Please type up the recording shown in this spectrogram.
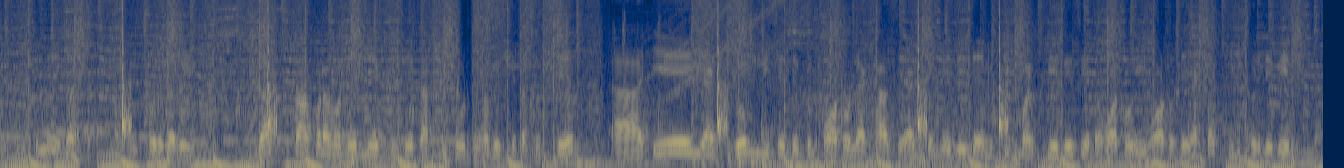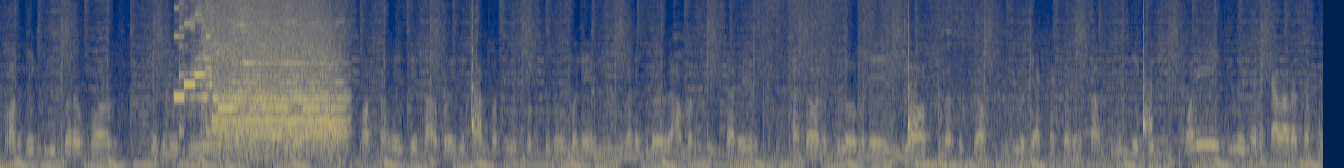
ব্যাক বাটন ক্লিক করলে এটা আপনি সরে যাবে তারপর আমাদের নেক্সট যে কাজটি করতে হবে সেটা হচ্ছে এই একদম নিচে দেখুন অটো লেখা আছে একদম এই যে আমি টিক মার্ক দিয়ে দিয়েছি এটা অটো এই অটোতে একটা ক্লিক করে দেবেন। অটোতে ক্লিক করার পর দেখুন ফর্সা হয়েছে তারপরে যে ডান পাশে ছোট ছোট মানে উম, মানেগুলো আমার পিকচারের সাথে অনেকগুলো মানে ইয়ে অপশন আছে সেই অপশনগুলোতে একটা একটা করে চাপ দিবেন দেখবেন অনেকগুলো এখানে কালার আছে। আপনি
